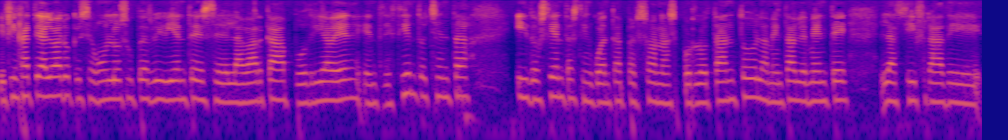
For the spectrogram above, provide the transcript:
Y fíjate, Álvaro, que según los supervivientes, en la barca podría haber entre 180 y 250 personas. Por lo tanto, lamentablemente, la cifra de,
